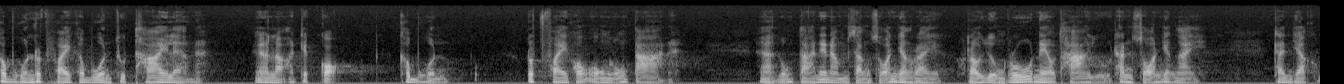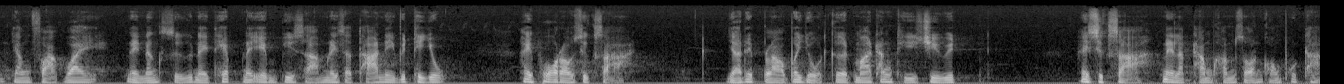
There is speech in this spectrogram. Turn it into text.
ขบวนรถไฟขบวนสุดท้ายแล้วนะเราอาจจะเกาะขบวนรถไฟขององค์หลวงตานะหลวงตาแนะนำสั่งสอนอย่างไร เรายังรู้แนวทางอยู่ท่านสอนยังไง ท่านอยากยังฝากไว้ ในหนังสือในเทปใน MP3 ในสถานีวิทยุ ให้พวกเราศึกษา อย่าได้เปล่าประโยชน์เกิดมาทั้งทีชีวิต ให้ศึกษาในหลักธรรมคำสอนของพุทธะ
